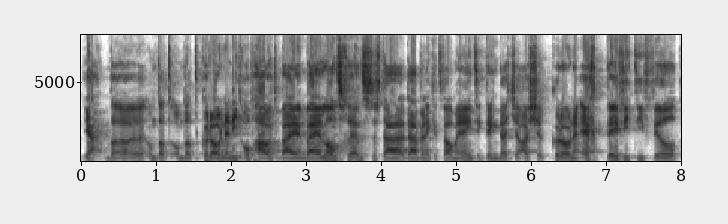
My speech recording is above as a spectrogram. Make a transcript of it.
ja, omdat, omdat, omdat corona niet ophoudt bij, bij een landsgrens. Dus daar, daar ben ik het wel mee eens. Ik denk dat je als je corona echt definitief wil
